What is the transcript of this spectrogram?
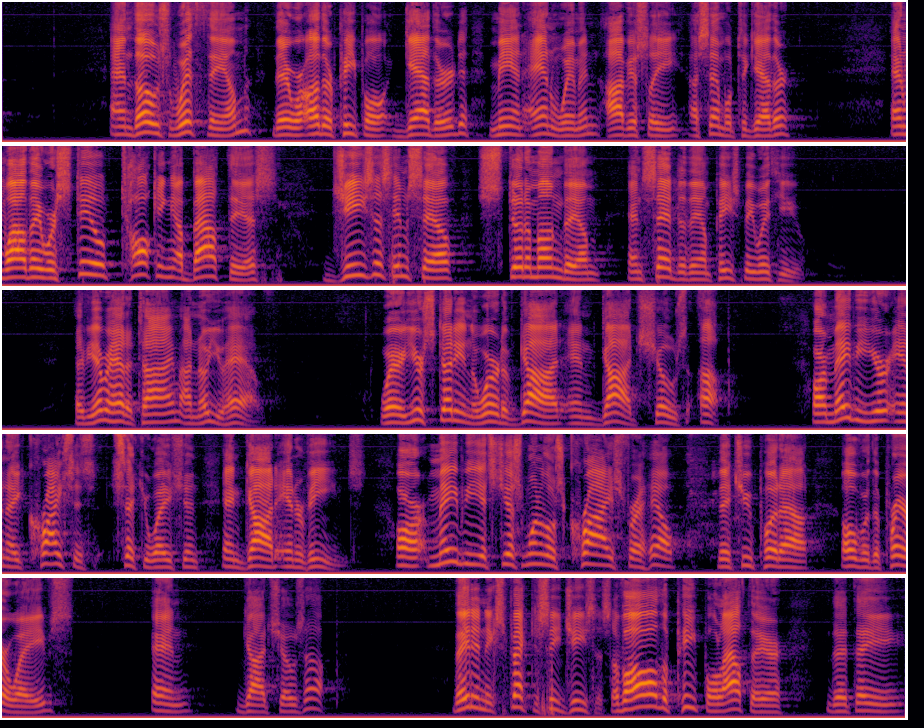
and those with them, there were other people gathered, men and women, obviously assembled together. And while they were still talking about this, Jesus himself stood among them and said to them, Peace be with you. Have you ever had a time, I know you have, where you're studying the Word of God and God shows up? Or maybe you're in a crisis situation and God intervenes. Or maybe it's just one of those cries for help that you put out over the prayer waves and God shows up. They didn't expect to see Jesus. Of all the people out there that they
